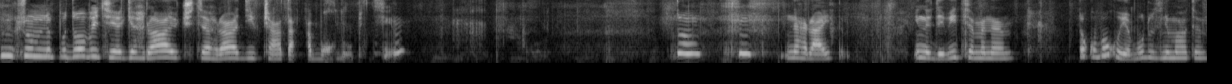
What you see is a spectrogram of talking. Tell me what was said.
Ну, Якщо не подобається, як я граю, чи це гра дівчата або хлопці. То не грайте. І не дивіться мене. Таку боку я буду знімати,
